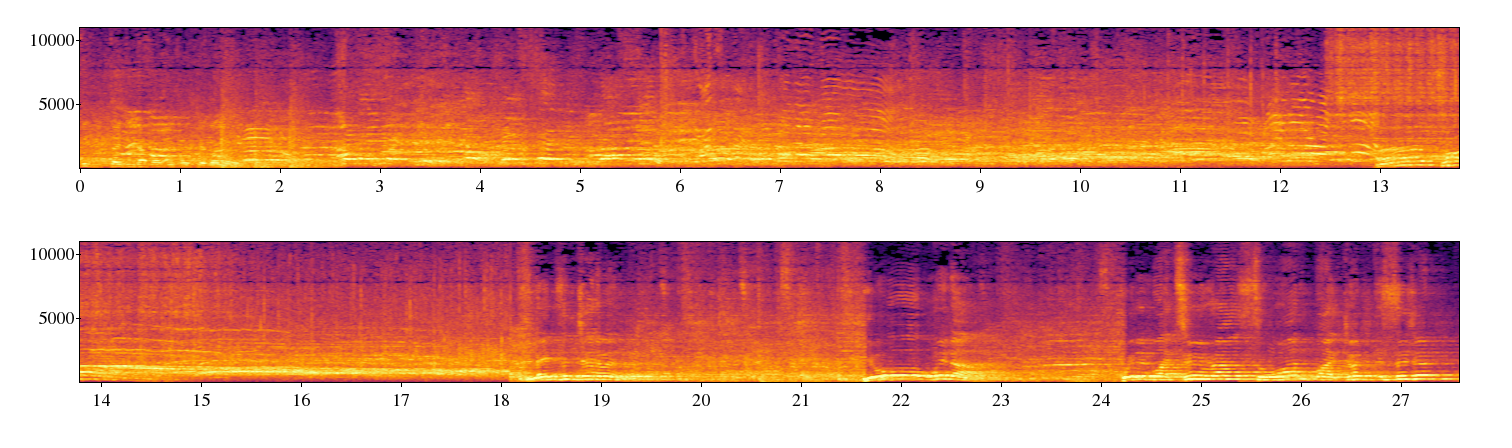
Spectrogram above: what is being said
think you? Ladies and gentlemen, your winner, winning by two rounds to one by judge decision,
